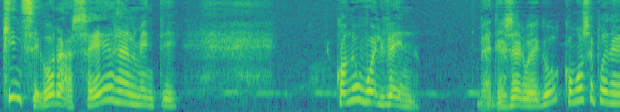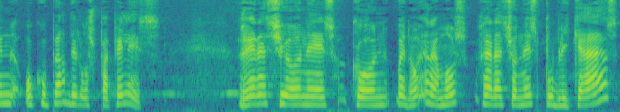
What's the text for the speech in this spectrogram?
15 horas, ¿eh? realmente. Cuando vuelven, desde luego, ¿cómo se pueden ocupar de los papeles? Relaciones con, bueno, éramos relaciones públicas,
